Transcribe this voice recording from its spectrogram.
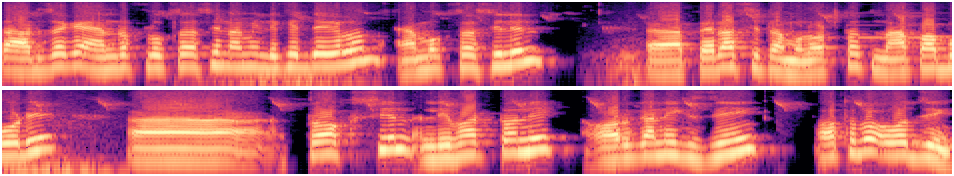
তার জায়গায় অ্যান্ড্রোফ্লোক্সাসিন আমি লিখে দিয়ে গেলাম অ্যামোক্সাসিলিন প্যারাসিটামল অর্থাৎ Napa body toxin liver tonic organic zinc অথবা ওজিঙ্ক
